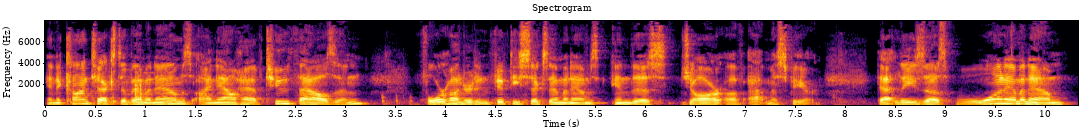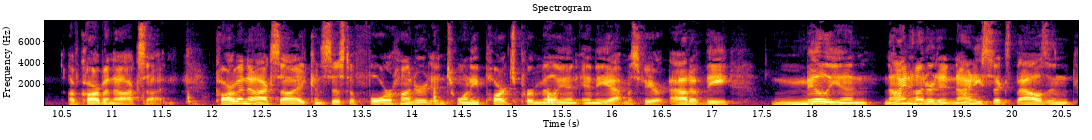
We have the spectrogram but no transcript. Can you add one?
In the context of M&Ms, I now have 2,456 M&Ms in this jar of atmosphere. That leaves us one M&M of carbon dioxide. Carbon dioxide consists of 420 parts per million in the atmosphere out of the million nine hundred and ninety six thousand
